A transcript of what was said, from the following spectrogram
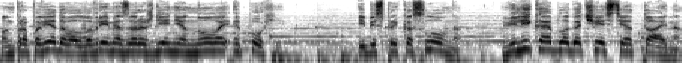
Он проповедовал во время зарождения новой эпохи. И беспрекословно, великое благочестие тайна.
